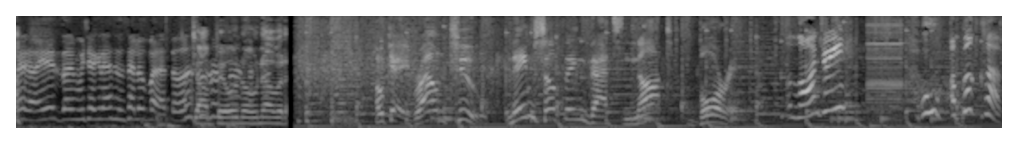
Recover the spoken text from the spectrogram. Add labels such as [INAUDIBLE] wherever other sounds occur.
Pero ahí estoy. Muchas gracias. Un saludo para todos. Campeona, un abrazo. Okay, round two. Name something that's not boring. A laundry? Ooh, a book club.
